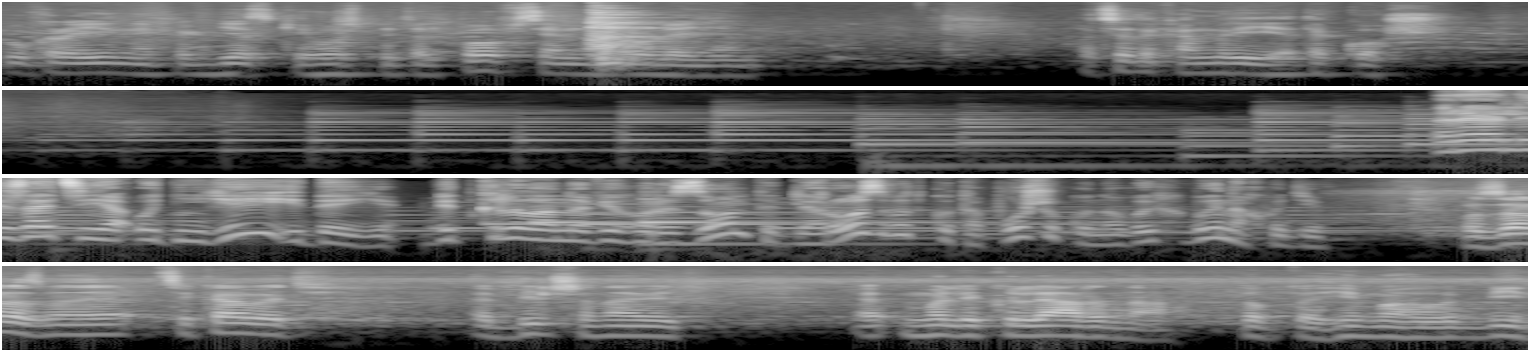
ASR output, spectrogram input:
Украины, как детский госпиталь по всем направлениям. Оце така мрія також. Реалізація однієї ідеї відкрила нові горизонти для розвитку та пошуку нових винаходів. От зараз мене цікавить е, більше навіть е, молекулярна, тобто гемоглобін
